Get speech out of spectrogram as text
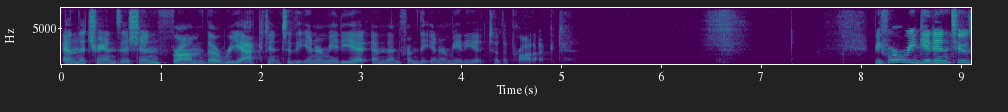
and the transition from the reactant to the intermediate and then from the intermediate to the product. Before we get into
